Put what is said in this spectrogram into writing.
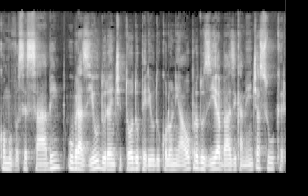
Como vocês sabem, o Brasil, durante todo o período colonial, produzia basicamente açúcar.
